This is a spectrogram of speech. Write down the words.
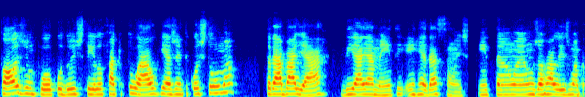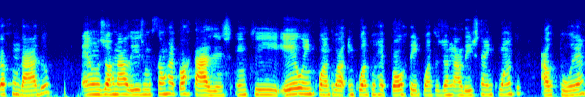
foge um pouco do estilo factual que a gente costuma trabalhar diariamente em redações. Então, é um jornalismo aprofundado, é um jornalismo, são reportagens em que eu, enquanto, enquanto repórter, enquanto jornalista, enquanto autora,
